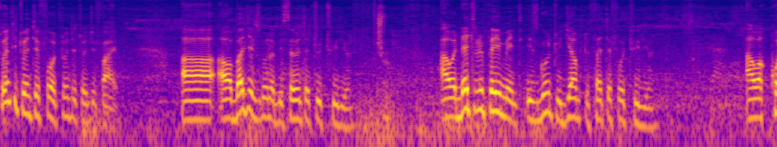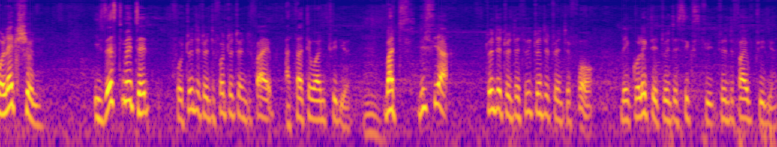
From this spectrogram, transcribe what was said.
2024, 2025, uh, our budget is going to be 72 trillion. True. Our debt repayment is going to jump to 34 trillion. Our collection is estimated for 2024 2025 at 31 trillion. But this year, 2023 2024, they collected 26 tri- 25 trillion.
